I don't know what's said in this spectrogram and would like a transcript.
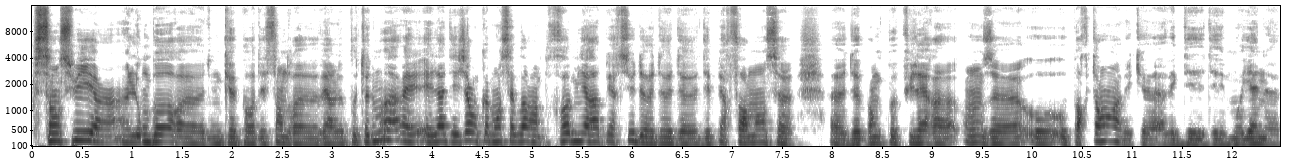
S'ensuit un, un, long bord euh, donc pour descendre euh, vers le poteau noir et, et, là déjà on commence à avoir un premier aperçu de, de, de des performances euh, de Banque Populaire 11 au, au, portant avec avec des, des, moyennes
